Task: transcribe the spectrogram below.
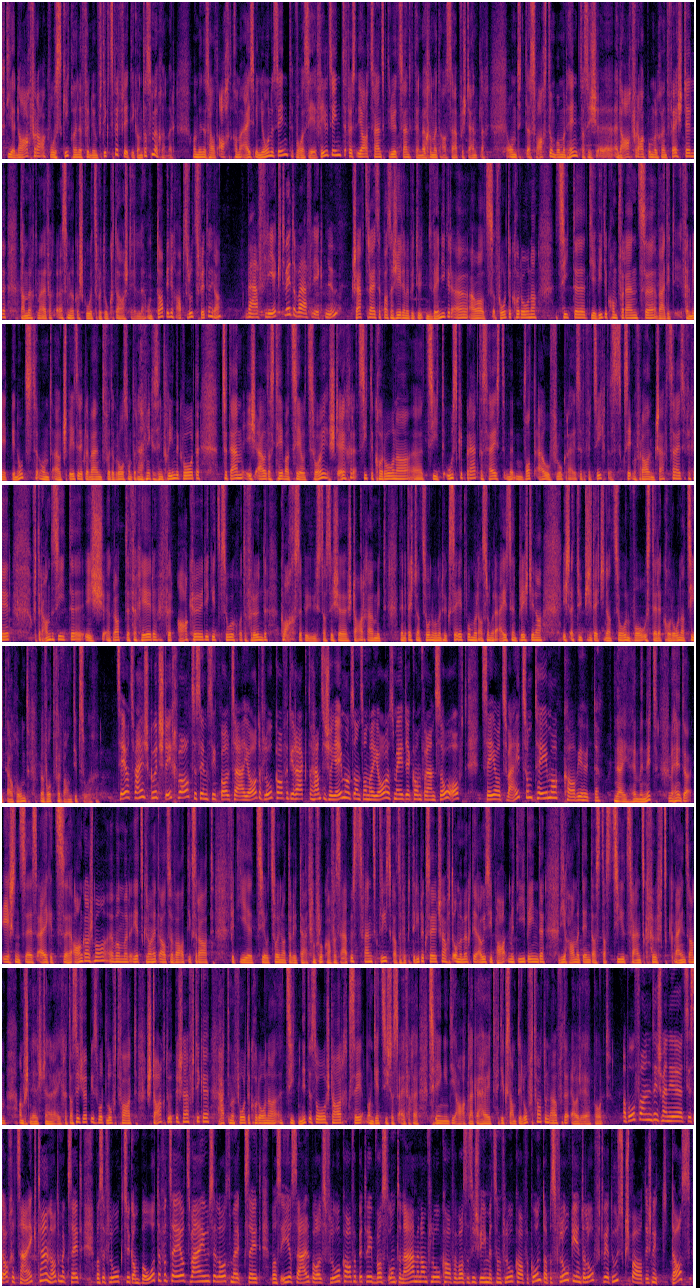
die Nachfrage, die es gibt, können vernünftig zu befriedigen. Und das machen wir. Und wenn es halt 8,1 Millionen sind, wo sehr viel sind für das Jahr 2023, dann machen wir das selbstverständlich. Und das Wachstum, das wir haben, das ist äh, eine Nachfrage, die wir feststellen können. Da möchten wir einfach ein möglichst gutes Produkt darstellen. Und da bin ich absolut zufrieden, ja. Wer fliegt wieder, wer fliegt nicht mehr? Geschäftsreisenpassagiere haben bedeutend weniger auch, auch als vor der Corona-Zeit. Die Videokonferenzen werden vermehrt benutzt und auch die Spesenreglemente der Grossunternehmungen sind kleiner geworden. Zudem ist auch das Thema CO2 stärker seit der Corona-Zeit ausgeprägt. Das heißt, man will auch auf Flugreisen verzichten. Das sieht man vor allem im Geschäftsreiseverkehr. Auf der anderen Seite ist äh, gerade der Verkehr für Angehörige zu Besuch oder Freunde gewachsen bei uns. Das ist äh, stark auch mit den Destinationen, die man heute sieht sieht, wo wir als Nummer 1 sind, Pristina, ist eine typische Destination, die aus dieser Corona-Zeit auch kommt. Man will Verwandte besuchen. CO2 ist ein gutes Stichwort. Sie sind seit bald zehn Jahren der Flughafendirektor. Haben Sie schon jemals an so einer Jahresmedienkonferenz so oft CO2 zum Thema gehabt wie heute? Nein, haben wir nicht. Wir haben ja erstens ein eigenes äh, Engagement, das äh, wir jetzt genommen haben als Verwaltungsrat für die CO2-Neutralität vom Flughafen bis 2030, also für die Betreibergesellschaft. Und wir möchten ja auch unsere Partner mit einbinden. Wie kann man denn das, das Ziel 2050 gemeinsam am schnellsten erreichen? Das ist etwas, das die Luftfahrt stark beschäftigen. Hätten wir vor der Corona-Zeit nicht so stark gesehen. Und jetzt ist das einfach eine zwingende Angelegenheit für die gesamte Luftfahrt und auch für den Euro-Airport. Aber auffallend ist, wenn ihr jetzt die Sachen gezeigt habt, oder? man sieht, was ein Flugzeug am Boden von CO2 rauslässt, man sieht, was ihr selber als Flughafenbetrieb, was die Unternehmen am Flughafen, was es ist, wie man zum Flughafen kommt. Aber das Flug in der Luft wird ausgespart, ist nicht das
